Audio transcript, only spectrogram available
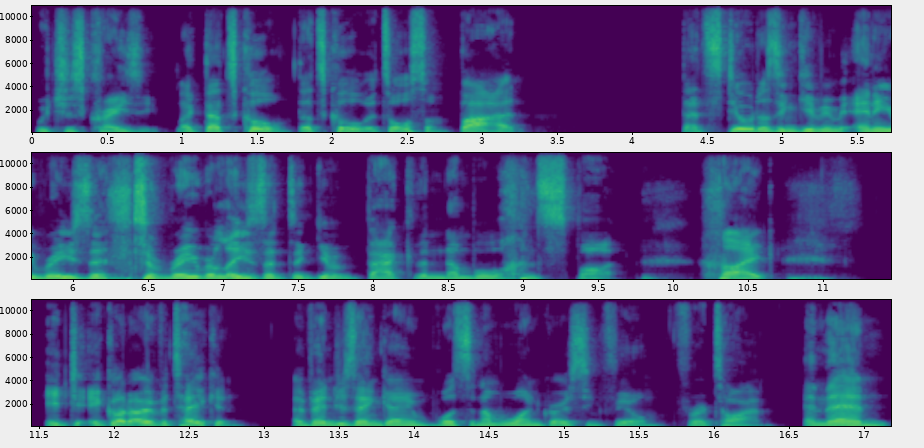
which is crazy. Like that's cool. That's cool. It's awesome. But that still doesn't give him any reason to re-release it to give it back the number one spot. like it it got overtaken. Avengers Endgame was the number one grossing film for a time. And then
